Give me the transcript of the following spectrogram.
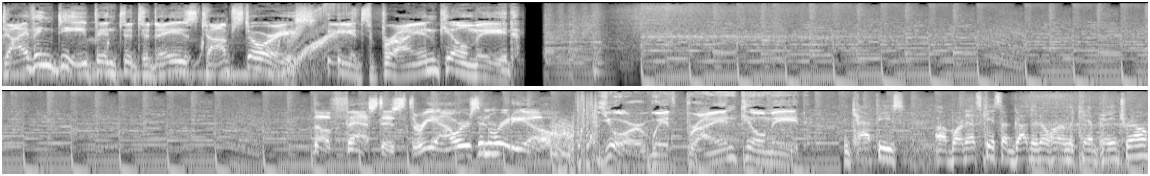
Diving deep into today's top stories, it's Brian Kilmeade. Fastest three hours in radio. You're with Brian Kilmeade. In Kathy's uh, Barnette's case, I've gotten to know her on the campaign trail,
